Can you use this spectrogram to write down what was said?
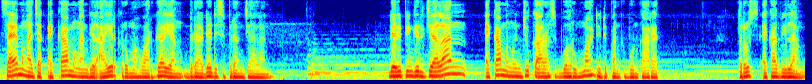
saya mengajak Eka mengambil air ke rumah warga yang berada di seberang jalan. Dari pinggir jalan, Eka menunjuk ke arah sebuah rumah di depan kebun karet. Terus Eka bilang,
